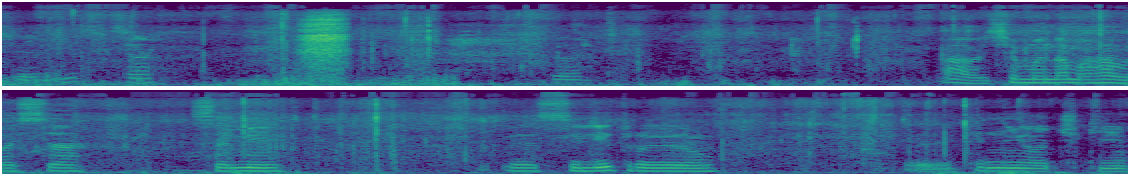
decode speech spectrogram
Ще місця. Так. А, ще ми намагалися самі е, селітрою е, піньочки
